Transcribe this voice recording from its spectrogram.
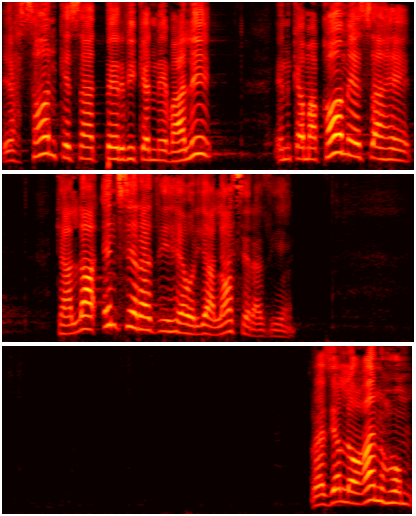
احسان کے ساتھ پیروی کرنے والے، ان کا مقام ایسا ہے کہ اللہ ان سے راضی ہے اور یا اللہ سے راضی ہے۔ رضی اللہ عنہم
